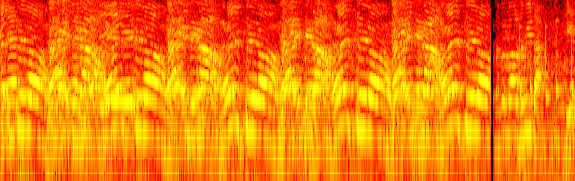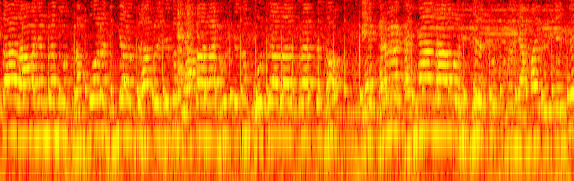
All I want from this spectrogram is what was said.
జై శ్రీరామ్. సర్వాల సమేత సీతారామచంద్రమూర్తి సంపూర్ణ దివ్యానుగ్రహాపరిషకం వ్యాపారాభివృద్ధికం కోట్లాభాల ప్రాప్తం శేఖరణ కన్యాదాన సిద్ధిరస్తు మీ అమ్మాయి పెళ్ళి చేస్తే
